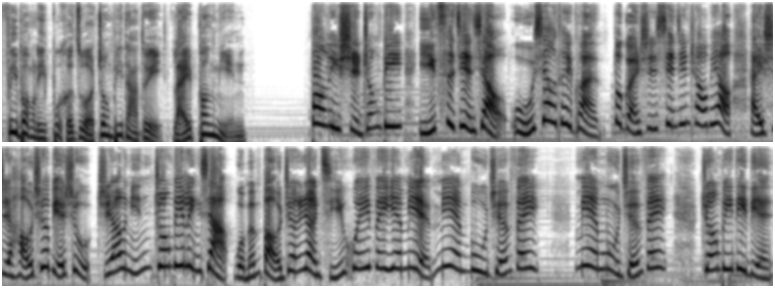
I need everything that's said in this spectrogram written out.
非暴力不合作装逼大队来帮您。暴力式装逼一次见效，无效退款。不管是现金钞票还是豪车别墅，只要您装逼令下，我们保证让其灰飞烟灭，面目全非。面目全非，装逼地点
